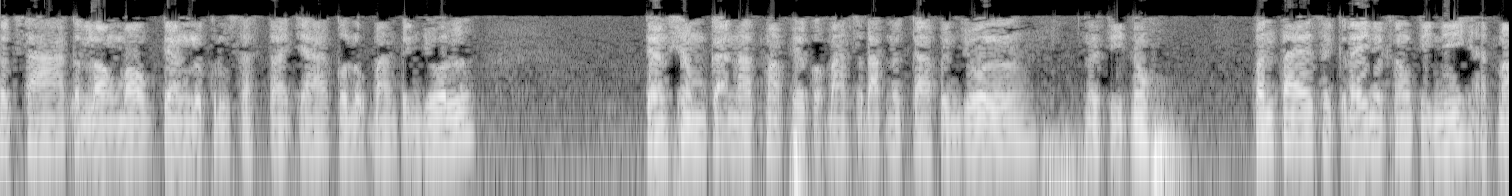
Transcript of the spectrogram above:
សិក្សាកន្លងមកទាំងលោកគ្រូសាស្ត្រាចារ្យក៏លោកបានបញ្យល់ទាំងខ្ញុំកណ្ណាអាត្មាភាពក៏បានស្ដាប់នៅការបញ្យល់នៅទីនោះប៉ុន្តែសេចក្តីនៅក្នុងទីនេះអាត្មា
